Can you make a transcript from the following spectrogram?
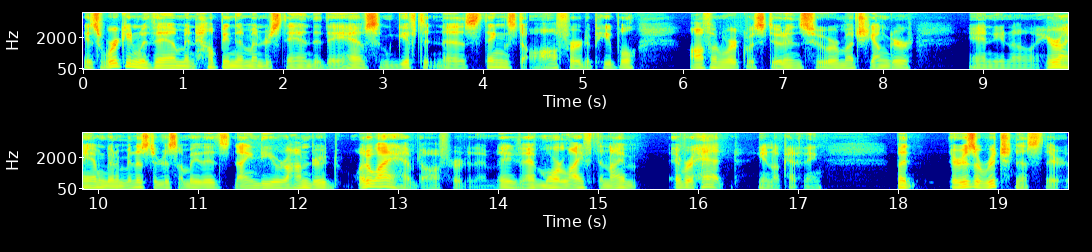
it's working with them and helping them understand that they have some giftedness, things to offer to people. Often work with students who are much younger. And, you know, here I am going to minister to somebody that's 90 or 100. What do I have to offer to them? They have more life than I've ever had, you know, kind of thing. There is a richness there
